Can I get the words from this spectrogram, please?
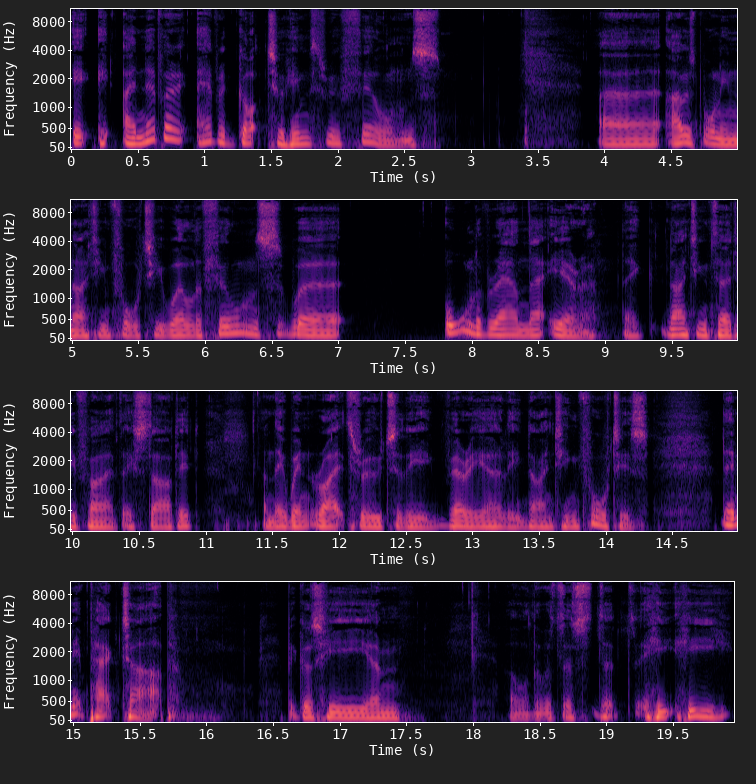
it, it- I never ever got to him through films. Uh, I was born in 1940. Well, the films were all around that era. They, 1935 they started, and they went right through to the very early 1940s. Then it packed up because he, um, oh, there was this that he he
